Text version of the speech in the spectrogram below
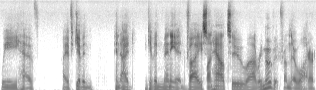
we have I've given and I'd given many advice on how to uh, remove it from their water.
